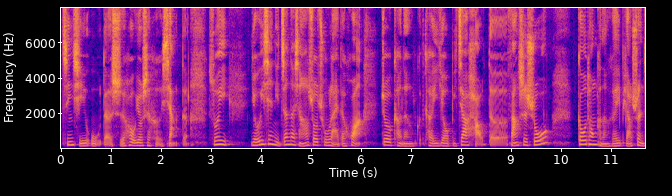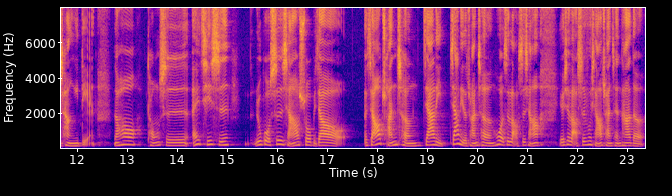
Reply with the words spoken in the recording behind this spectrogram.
星期五的时候又是合相的，所以有一些你真的想要说出来的话，就可能可以有比较好的方式说。沟通可能可以比较顺畅一点，然后同时，哎，其实如果是想要说比较想要传承家里家里的传承，或者是老师想要有些老师傅想要传承他的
